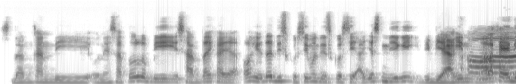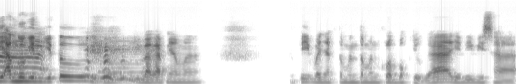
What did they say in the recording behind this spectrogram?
Sedangkan di UNESA tuh lebih santai kayak oh yaudah diskusi mah diskusi aja sendiri dibiarin malah kayak dianggurin Oh. gitu gitu ibaratnya mah. Tapi banyak teman-teman kelompok juga jadi bisa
